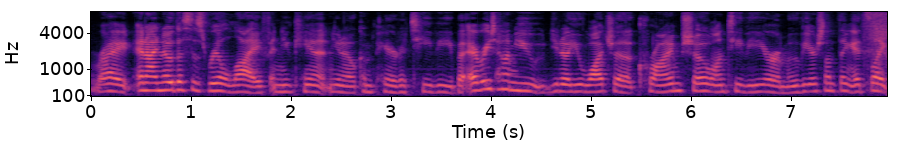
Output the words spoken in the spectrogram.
Right. And I know this is real life and you can't, you know, compare to TV, but every time you, you know, you watch a crime show on TV or a movie or something, it's like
